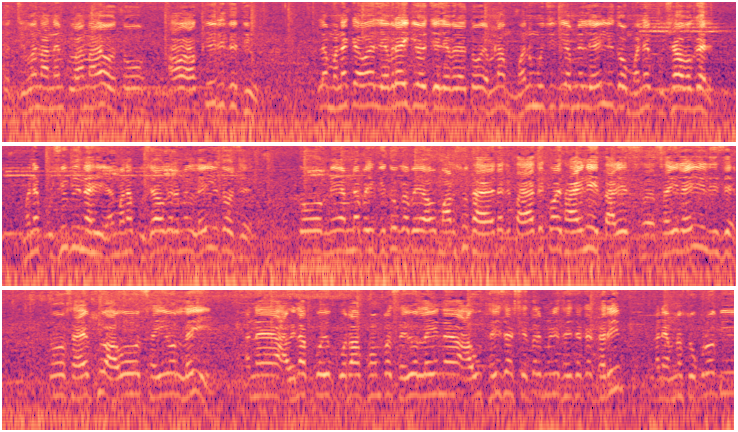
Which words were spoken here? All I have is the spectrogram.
તો જીવન આનંદ પ્લાન આવ્યો, તો આ કેવી રીતે થયું? એટલે મને કે હવે લેવરાઈ ગયો છે લેવરાય તો એમના મન મુજીથી એમને લઈ લીધો, મને પૂછ્યા વગર. મને પૂછ્યું બી નહીં. મને પૂછ્યા વગર એમને લઈ લીધો છે. તો મેં એમને પછી કીધું કે ભાઈ, આવું મારે શું થાય? એટલે કે, તારાથી કોઈ થાય નહીં. તારી સહી લઈ લીધી છે. તો સાહેબ, શું આવો સહીઓ લઈ અને આવેલા કોઈ કોરા ફોર્મ પર સહીઓ લઈને આવું થઈ શકે છેતરપિંડી થઈ શકે ખરી? અને એમનો છોકરો બી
